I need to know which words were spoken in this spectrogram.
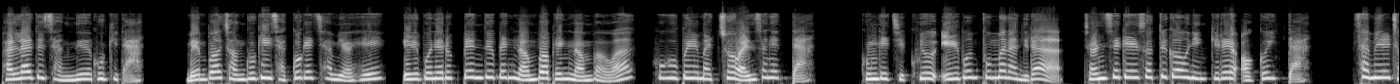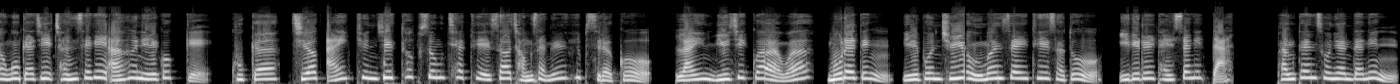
발라드 장르 곡이다. 멤버 정국이 작곡에 참여해 일본의 록밴드 백 넘버 백 넘버와 호흡을 맞춰 완성했다. 공개 직후 일본뿐만 아니라 전 세계에서 뜨거운 인기를 얻고 있다. 3일 정오까지 전 세계 97개 국가, 지역 아이튠즈 톱송 차트에서 정상을 휩쓸었고 라인 뮤직과와 모라 등 일본 주요 음원 사이트에서도 1위를 달성했다. 방탄소년단은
